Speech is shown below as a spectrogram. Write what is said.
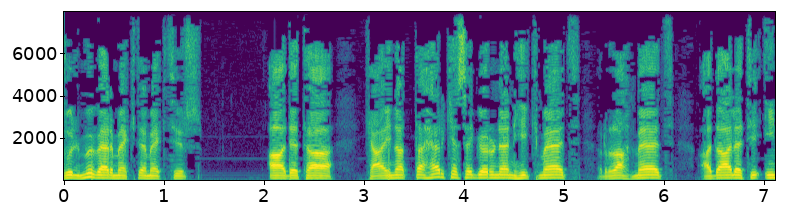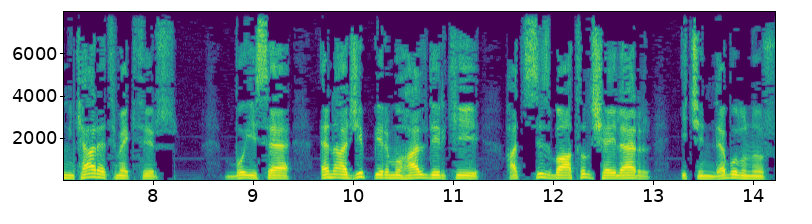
zulmü vermek demektir. Adeta kainatta herkese görünen hikmet, rahmet, adaleti inkar etmektir. Bu ise en acip bir muhaldir ki hadsiz batıl şeyler içinde bulunur.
